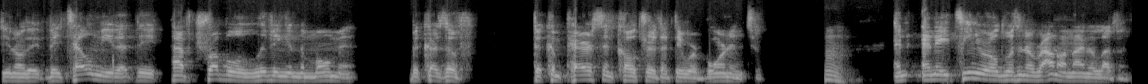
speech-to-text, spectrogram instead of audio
you know they, they tell me that they have trouble living in the moment because of the comparison culture that they were born into. Hmm. and an 18 year old wasn't around on 9-11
